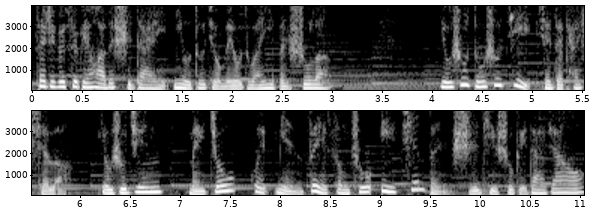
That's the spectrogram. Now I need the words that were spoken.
在这个碎片化的时代，你有多久没有读完一本书了？有书读书季现在开始了，有书君每周会免费送出一千本实体书给大家哦。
